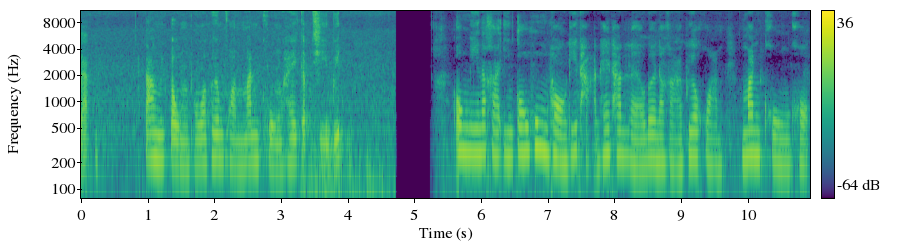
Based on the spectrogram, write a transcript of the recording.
แบบตั้งตรง เพราะว่าเพิ่มความมั่นคงให้กับชีวิต องค์นี้นะคะ อิงก็หุ้มทองที่ฐานให้ท่านแล้วด้วยนะคะ เพื่อความมั่นคงของ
